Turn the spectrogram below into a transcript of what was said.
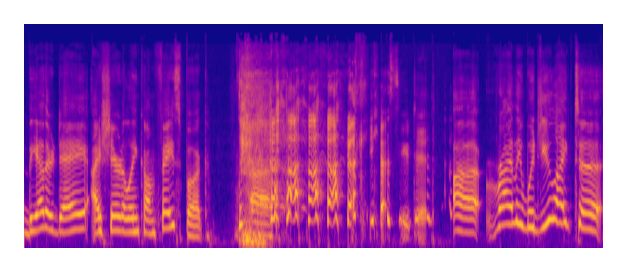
the other day I shared a link on Facebook yes, you did. uh, Rileigh, would you like to?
